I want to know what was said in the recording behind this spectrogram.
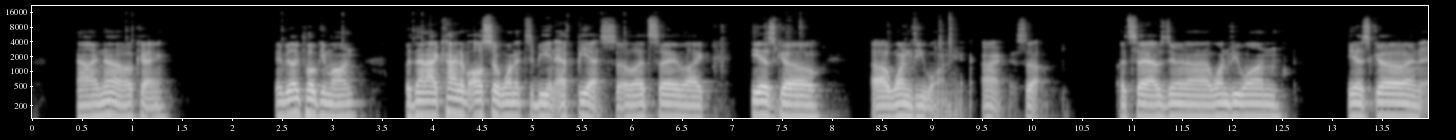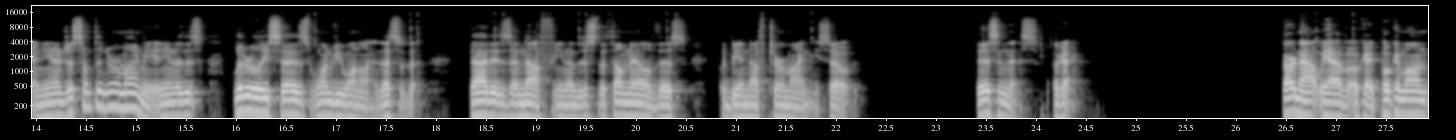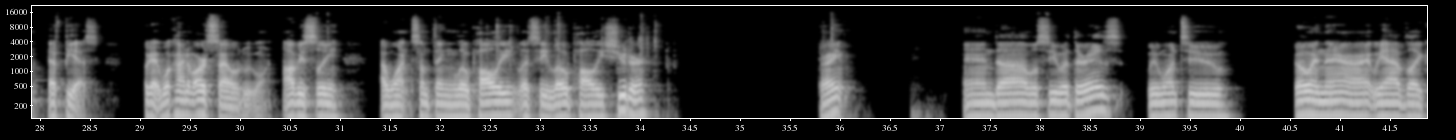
Now I know, okay. It's gonna be like Pokemon, but then I kind of also want it to be an FPS. So let's say like CSGO uh, 1v1 here. All right, so let's say I was doing a 1v1 CSGO and, and you know, just something to remind me. And, you know, this literally says 1v1 on it. That's that is enough. You know, just the thumbnail of this would be enough to remind me. So this and this. Okay. Starting out, we have, okay, Pokemon FPS. Okay, what kind of art style would we want? Obviously, I want something low poly. Let's see, low poly shooter. Right? And uh, we'll see what there is. We want to go in there. All right, we have like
